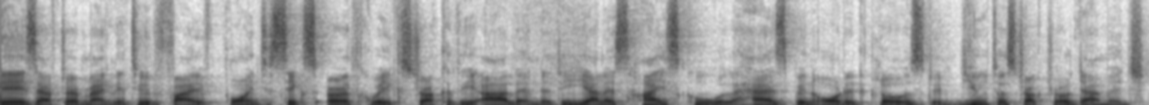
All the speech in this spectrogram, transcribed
Days after a magnitude 5.6 earthquake struck the island, the Yallahs High School has been ordered closed due to structural damage.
